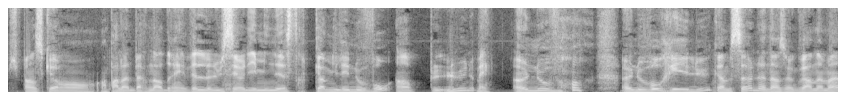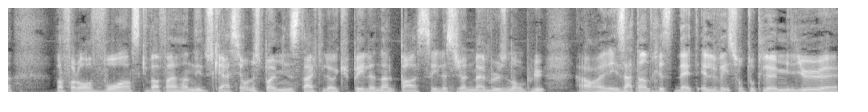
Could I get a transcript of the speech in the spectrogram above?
Je pense qu'en en parlant de Bernard Drinville, lui c'est un des ministres comme il est nouveau en plus, ben un nouveau un nouveau réélu comme ça dans un gouvernement va falloir voir ce qu'il va faire en éducation. C'est pas un ministère qu'il a occupé là, dans le passé, si je ne m'abuse non plus. Alors les attentes risquent d'être élevées, surtout que le milieu euh,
